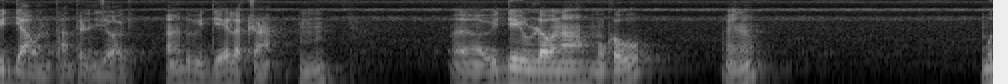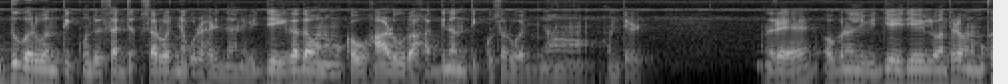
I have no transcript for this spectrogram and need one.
ವಿದ್ಯಾವಂತ ಅಂತೇಳಿ ನಿಜವಾಗಿ. ಅದು ವಿದ್ಯೆಯ ಲಕ್ಷಣ. ವಿದ್ಯೆಯುಳ್ಳವನ ಮುಖವು ಏನು? ಮುದ್ದು ಬರುವಂತಿಕ್ಕು ಅಂದರೆ ಸಜ್ಜ, ಸರ್ವಜ್ಞ ಕೂಡ ಹೇಳಿದ್ದಾನೆ. ವಿದ್ಯೆ ಇರದವನ ಮುಖವು ಹಾಳೂರ ಹದ್ದಿನಂತಿಕ್ಕು ಸರ್ವಜ್ಞ ಅಂತೇಳಿ. ಅಂದರೆ ಒಬ್ಬನಲ್ಲಿ ವಿದ್ಯೆ ಇದೆಯೋ ಇಲ್ಲೋ ಅಂತೇಳಿ ಅವನ ಮುಖ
